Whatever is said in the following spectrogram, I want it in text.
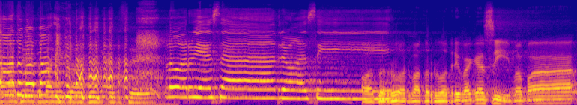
tangan tuh Bapak. Luar biasa. Terima kasih. Terima kasih Bapak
